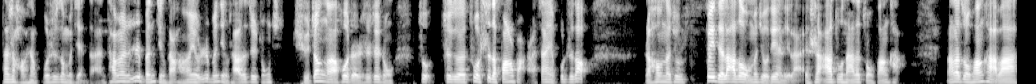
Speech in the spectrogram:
但是好像不是这么简单，他们日本警察好像有日本警察的这种取证啊，或者是这种做这个做事的方法啊，咱也不知道。然后呢，就非得拉到我们酒店里来，也是阿杜拿的总房卡，拿了总房卡吧，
